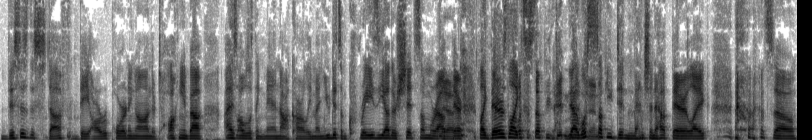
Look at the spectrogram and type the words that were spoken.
this is the stuff they are reporting on. They're talking about. I just always think, man, not Carly, man, you did some crazy other shit somewhere out Yeah. there. Like there's like What's the stuff you didn't Yeah, what's the stuff you didn't mention out there? Like, so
